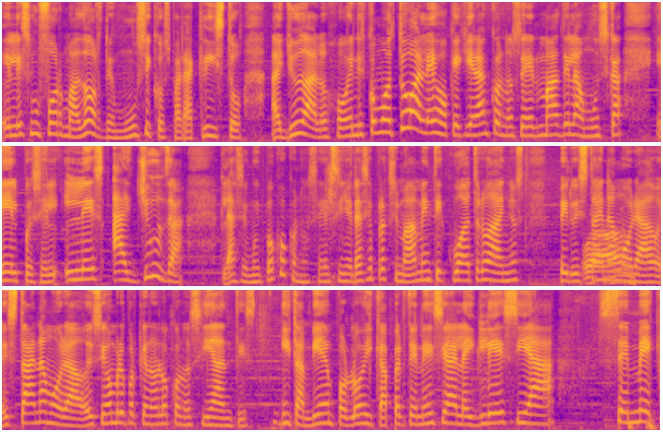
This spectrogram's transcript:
él es un formador de músicos para Cristo, ayuda a los jóvenes como tú, Alejo, que quieran conocer más de la música, él pues él les ayuda. Hace muy poco conocí al Señor, hace aproximadamente cuatro años, pero está Wow. enamorado, está enamorado de ese hombre porque no lo conocía antes. Y también, por lógica, pertenece a la iglesia Semec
